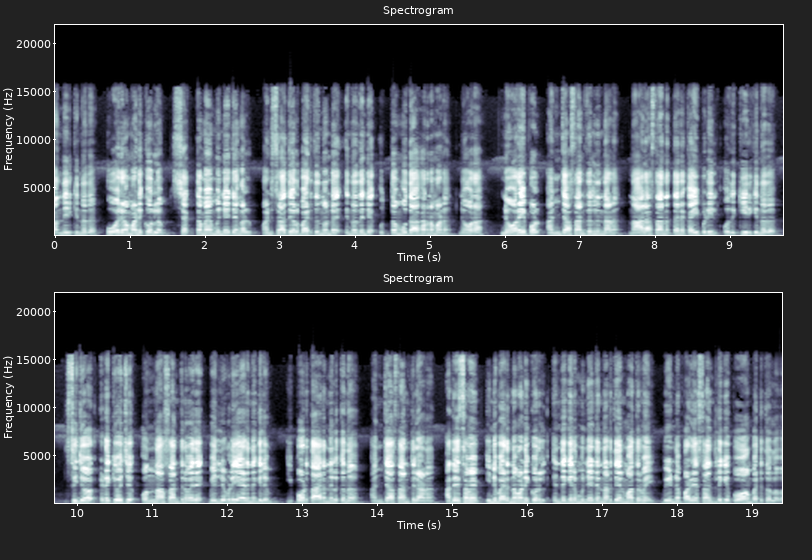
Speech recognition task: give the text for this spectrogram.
വന്നിരിക്കുന്നത്. ഓരോ മണിക്കൂറിലും ശക്തമായ മുന്നേറ്റങ്ങൾ മത്സരാർത്ഥികൾ വരുത്തുന്നുണ്ട് എന്നതിന്റെ ഉത്തമ ഉദാഹരണമാണ് നോറ. നോറ ഇപ്പോൾ അഞ്ചാം സ്ഥാനത്തിൽ നിന്നാണ് നാലാം സ്ഥാനം തന്നെ കൈപ്പിടിയിൽ ഒതുക്കിയിരിക്കുന്നത്. സിജോ ഇടയ്ക്ക് വെച്ച് ഒന്നാം സ്ഥാനത്തിന് വരെ വെല്ലുവിളിയായിരുന്നെങ്കിലും ഇപ്പോൾ താരം നിൽക്കുന്നത് അഞ്ചാം സ്ഥാനത്തിലാണ്. അതേസമയം ഇനി വരുന്ന മണിക്കൂറിൽ എന്തെങ്കിലും മുന്നേറ്റം നടത്തിയാൽ മാത്രമേ വീണ്ടും പഴയ സ്ഥാനത്തിലേക്ക് പോകാൻ പറ്റത്തുള്ളൂ.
